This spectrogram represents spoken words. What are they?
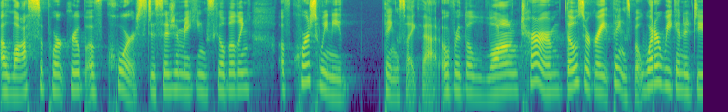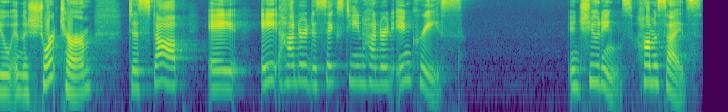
A loss support group, of course, decision making, skill building, of course, we need things like that. Over the long term, those are great things, but what are we going to do in the short term to stop? a 800 to 1600 increase in shootings, homicides.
